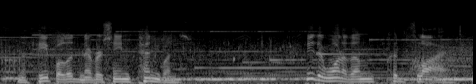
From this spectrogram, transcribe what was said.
and the people had never seen penguins. Neither one of them could fly.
